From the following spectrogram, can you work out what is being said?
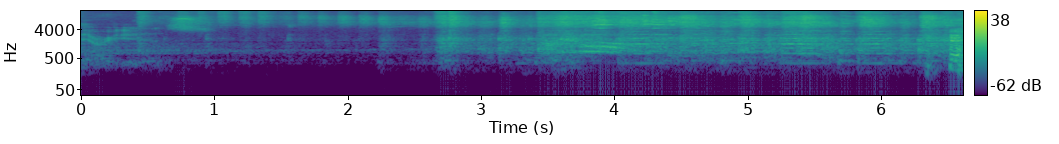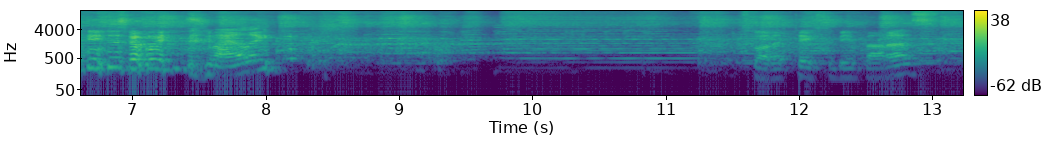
There he is. He's always smiling. that's what it takes to be a badass.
